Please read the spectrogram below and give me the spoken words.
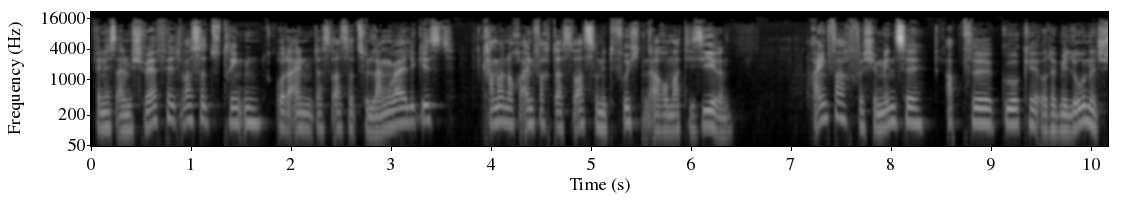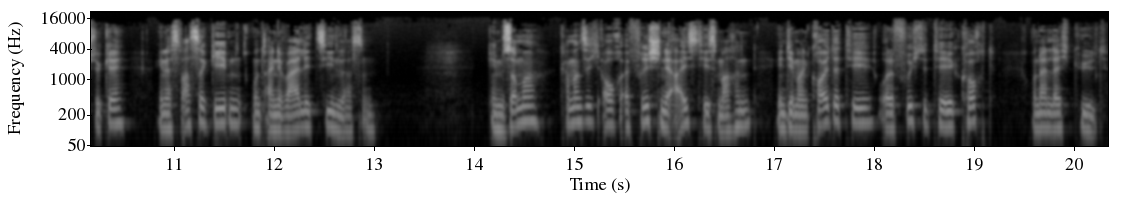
Wenn es einem schwerfällt, Wasser zu trinken oder einem das Wasser zu langweilig ist, kann man auch einfach das Wasser mit Früchten aromatisieren. Einfach frische Minze, Apfel, Gurke oder Melonenstücke in das Wasser geben und eine Weile ziehen lassen. Im Sommer kann man sich auch erfrischende Eistees machen, indem man Kräutertee oder Früchtetee kocht und dann leicht kühlt.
